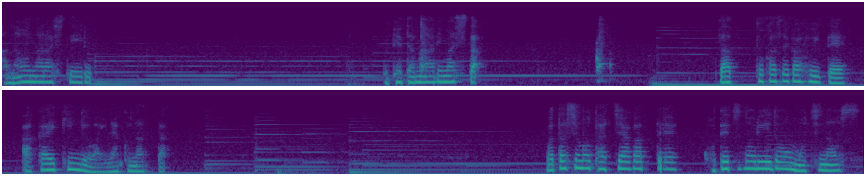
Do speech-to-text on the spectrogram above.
鼻を鳴らしている。承りました。ざっと風が吹いて赤い金魚はいなくなった。私も立ち上がって虎鉄のリードを持ち直す。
